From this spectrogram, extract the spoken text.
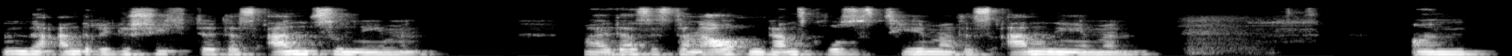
eine andere Geschichte, das anzunehmen. Weil das ist dann auch ein ganz großes Thema, das Annehmen. Und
